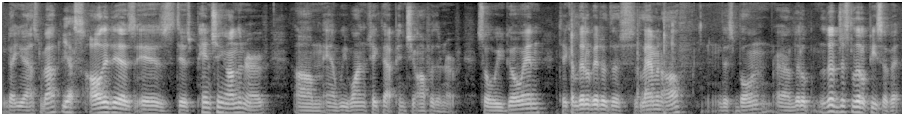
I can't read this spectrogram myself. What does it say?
that you asked about, Yes. all it is is there's pinching on the nerve, um, and we want to take that pinching off of the nerve. So we go in, take a little bit of this lamin off, this bone, a little, little, just a little piece of it,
